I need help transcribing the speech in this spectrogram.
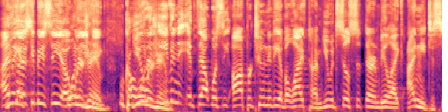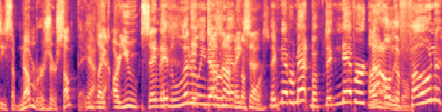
I you think guys it's- could be CEO. Wonder what do you Jam. think? We'll call it you, Wonder Jam. Even if that was the opportunity of a lifetime, you would still sit there and be like, "I need to see some numbers or something." Yeah. Like, Yeah. are you saying They've literally it never does not met make before. sense? They've never met, but they've never not on the phone,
